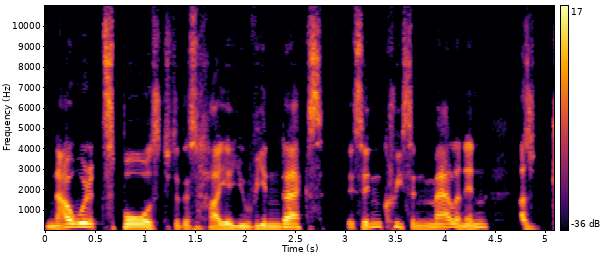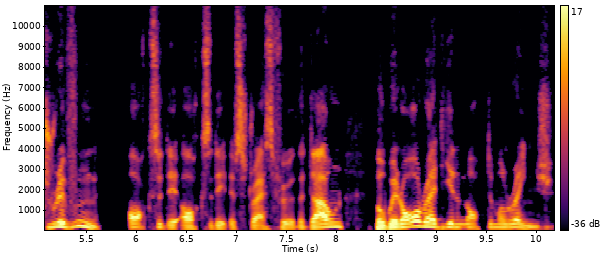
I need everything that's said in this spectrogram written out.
Now we're exposed to this higher UV index. This increase in melanin has driven oxida- oxidative stress further down, but we're already in an optimal range.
